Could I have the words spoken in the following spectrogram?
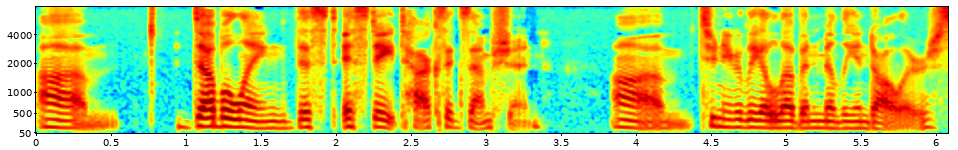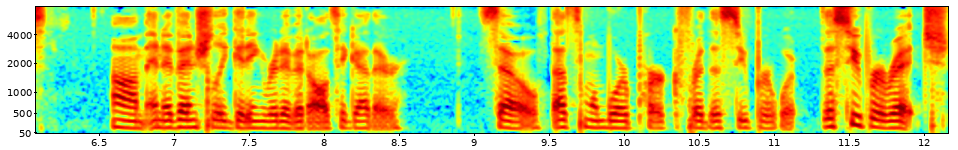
um, doubling this estate tax exemption um, to nearly eleven million dollars, um, and eventually getting rid of it altogether. So that's one more perk for the super the super rich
